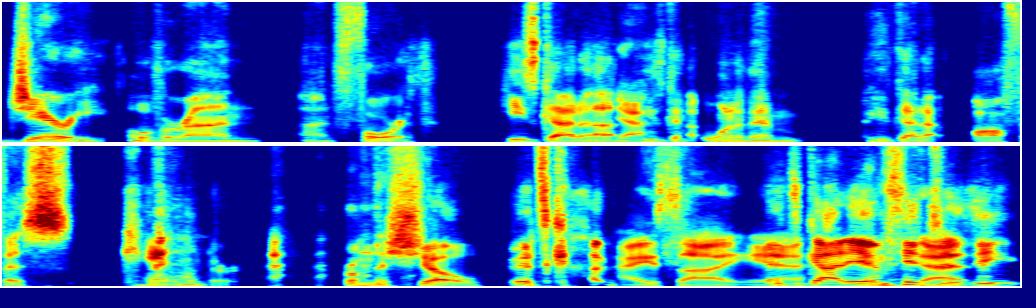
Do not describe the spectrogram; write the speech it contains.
Jerry over on on fourth? He's got a Yeah. he's got one of them, he's got an office calendar from the show. It's got I saw, yeah, it's got it's images. got- he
